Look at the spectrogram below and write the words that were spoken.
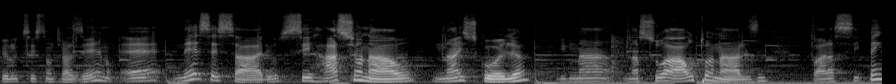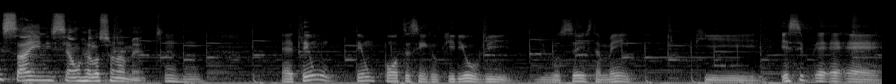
pelo que vocês estão trazendo, é necessário ser racional na escolha e na, na sua autoanálise para se pensar em iniciar um relacionamento. Uhum. É, tem um, tem um ponto assim que eu queria ouvir de vocês também, que esse é, é- é-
